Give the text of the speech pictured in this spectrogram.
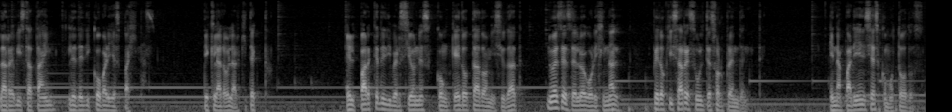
La revista Time le dedicó varias páginas, declaró el arquitecto. El parque de diversiones con que he dotado a mi ciudad no es desde luego original, pero quizá resulte sorprendente. En apariencia es como todos.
